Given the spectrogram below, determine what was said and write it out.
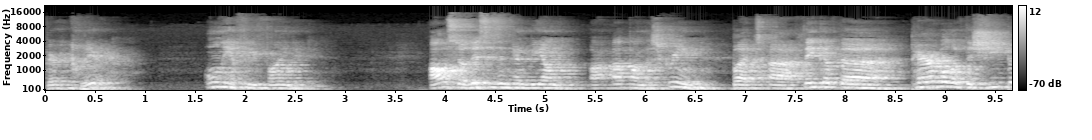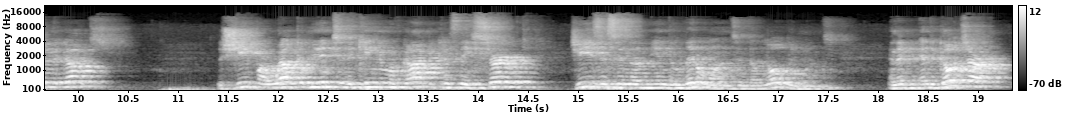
Very clear. Only a few find it. Also, this isn't going to be on, uh, up on the screen, but uh, think of the parable of the sheep and the goats. The sheep are welcomed into the kingdom of God because they served Jesus in the, in the little ones and the lowly ones. And the, and the goats are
